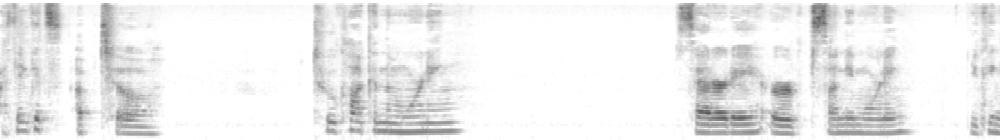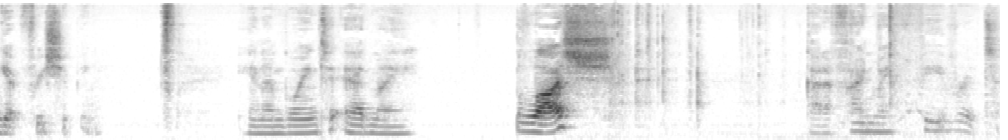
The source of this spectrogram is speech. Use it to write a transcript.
I think it's up till 2 o'clock in the morning, Saturday or Sunday morning. You can get free shipping. And I'm going to add my blush. Gotta find my favorite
